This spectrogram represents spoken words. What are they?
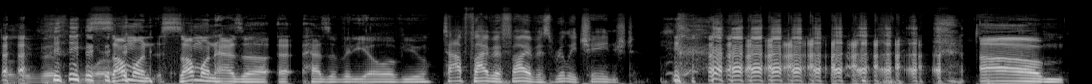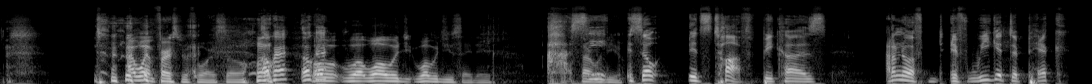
Those exist in the world. Someone someone has a, a has a video of you. Top five at five has really changed. Um, I went first before, so Okay, okay. What, what, what would you, what would you say, Dave? Start See, with you. So it's tough because I don't know if if we get to pick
